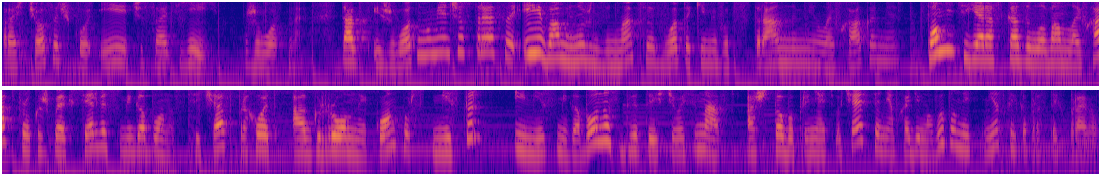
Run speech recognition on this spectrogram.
расчесочку и чесать ей животное. Так и животному меньше стресса, и вам не нужно заниматься вот такими вот странными лайфхаками. Помните, я рассказывала вам лайфхак про кэшбэк-сервис Мегабонус? Сейчас проходит огромный конкурс «Мистер и Мисс Мегабонус 2018. А чтобы принять участие, необходимо выполнить несколько простых правил.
